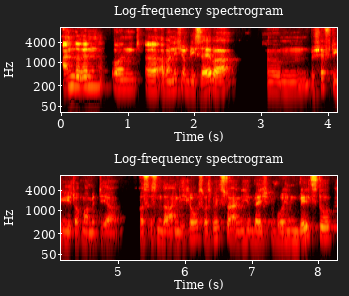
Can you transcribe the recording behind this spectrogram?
anderen und äh, aber nicht um dich selber. Ähm, beschäftige dich doch mal mit dir. Was ist denn da eigentlich los? Was willst du eigentlich? In welch, wohin willst du?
